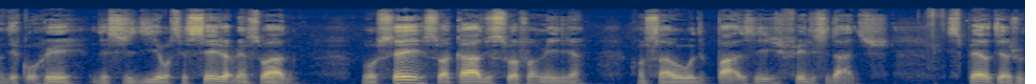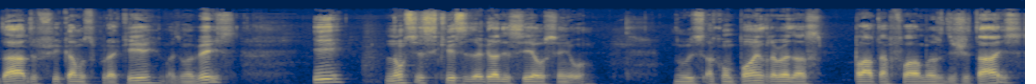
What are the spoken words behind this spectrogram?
No decorrer desses dias, você seja abençoado. Você, sua casa e sua família, com saúde, paz e felicidade. Espero ter ajudado. Ficamos por aqui mais uma vez. E não se esqueça de agradecer ao Senhor. Nos acompanhe através das plataformas digitais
